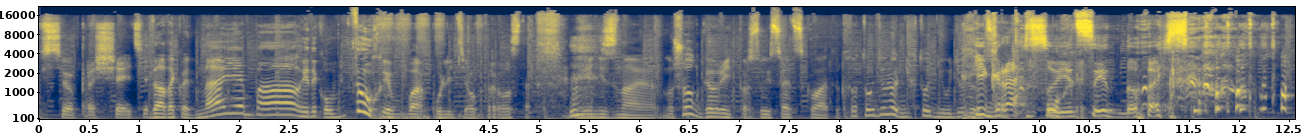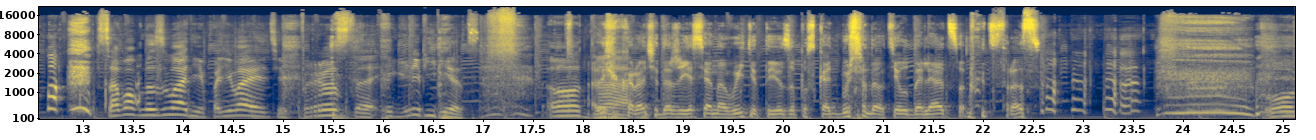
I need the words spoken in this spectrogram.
Все, прощайте. Да, такой, наебал, и такой, дух, и в варп улетел просто. Ну, Я не знаю. Ну, что тут говорить про Suicide Squad? Кто-то удивлен, никто не удивлен. Игра суицидность. В самом названии, понимаете? Просто игре пипец. О, А, да. Короче, даже если она выйдет, ты ее запускать будешь, она у тебя удаляться будет сразу. О,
